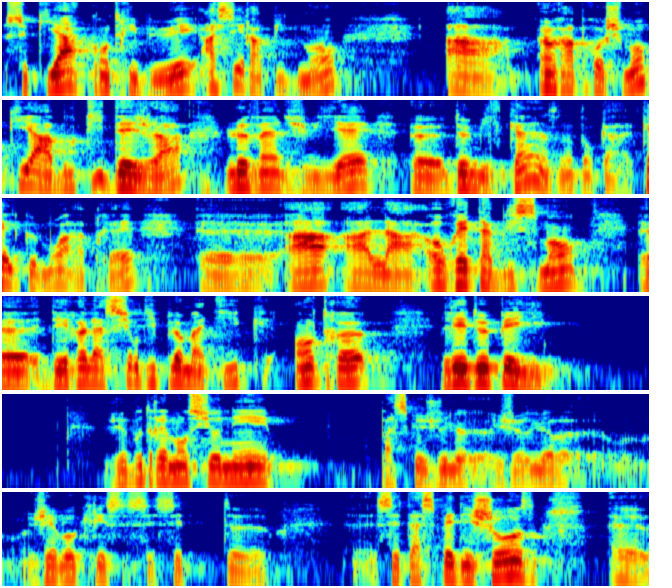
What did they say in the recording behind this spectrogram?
ce qui a contribué assez rapidement à un rapprochement qui a abouti déjà le 20 juillet 2015, euh, hein, donc quelques mois après, euh, à, au rétablissement des relations diplomatiques entre les deux pays. Je voudrais mentionner, parce que j'évoquerai cette cet aspect des choses. Euh,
